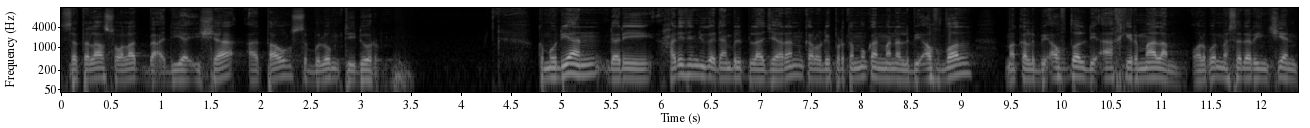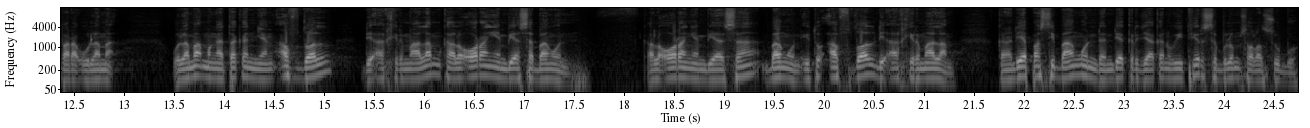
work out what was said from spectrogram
setelah solat ba'diyah isya atau sebelum tidur. Kemudian dari hadis ini juga diambil pelajaran kalau dipertemukan mana lebih afdal, maka lebih afdal di akhir malam. Walaupun masih ada rincian para ulama. Ulama mengatakan yang afdal di akhir malam kalau orang yang biasa bangun. Kalau orang yang biasa bangun itu afdal di akhir malam. Karena dia pasti bangun dan dia kerjakan witir sebelum sholat subuh.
